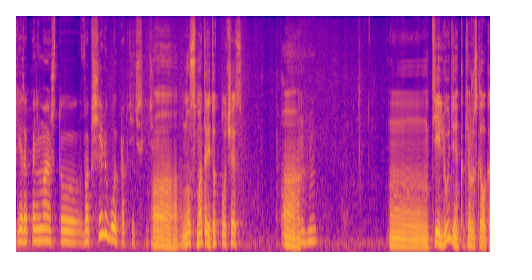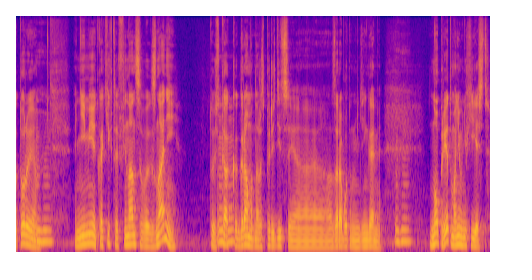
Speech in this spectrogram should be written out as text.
Я так понимаю, что вообще любой практически человек. А, ну, смотри, тут получается а, угу. те люди, как я уже сказал, которые угу. не имеют каких-то финансовых знаний, то есть угу. как грамотно распорядиться э, заработанными деньгами, угу. но при этом они у них есть.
